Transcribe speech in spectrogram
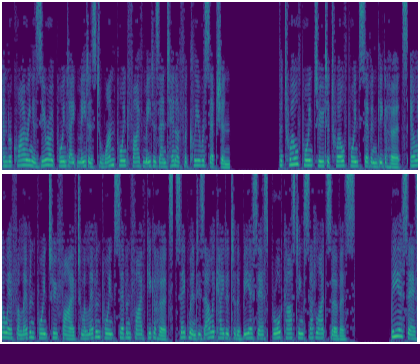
and requiring a 0.8 meters to 1.5 meters antenna for clear reception. The 12.2 to 12.7 GHz LOF 11.25 to 11.75 GHz segment is allocated to the BSS Broadcasting Satellite Service. BSS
